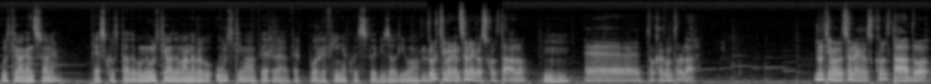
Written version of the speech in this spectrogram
Ultima canzone che hai ascoltato come ultima domanda, proprio ultima per, per porre fine a questo episodio. L'ultima canzone che ho ascoltato Mhm. è Tocca controllare. L'ultima canzone che ho ascoltato.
